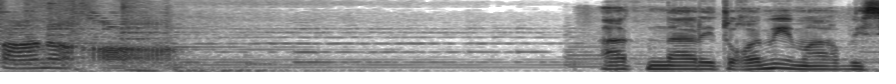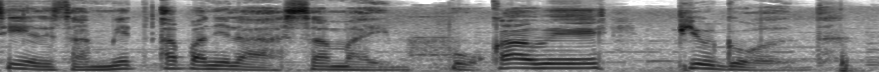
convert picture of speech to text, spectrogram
Sana all. At narito kami mga kapisil sa meet up nila sa may Bukawi Pure Gold.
